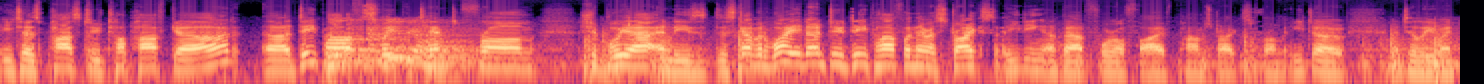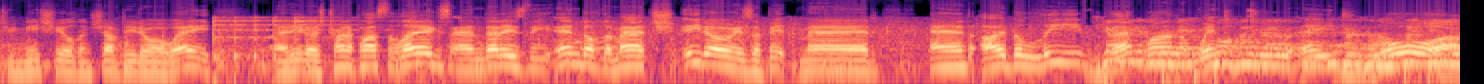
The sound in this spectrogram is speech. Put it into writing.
Ito's pass to top half guard. Uh, deep half sweep attempt from Shibuya, and he's discovered why you don't do deep half when there are strikes, eating about four or five palm strikes from Ito until he went to knee shield and shoved Ito away. And Ito's trying to pass the legs, and that is the end of the match. Ito is a bit mad and I believe that one went to a draw.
